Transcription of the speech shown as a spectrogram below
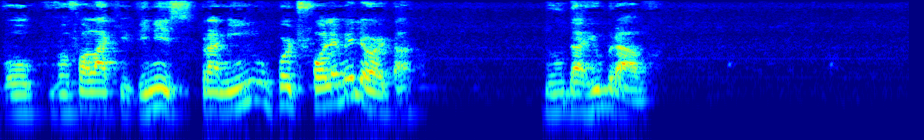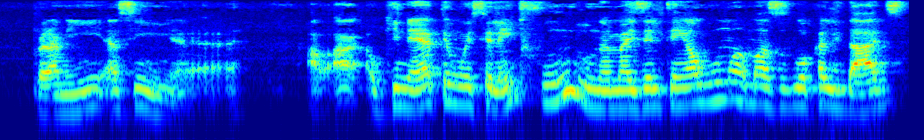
vou, vou falar aqui, Vinícius, para mim o portfólio é melhor, tá? Do da Rio Bravo. Para mim, assim, é, a, a, o Quiné tem um excelente fundo, né, mas ele tem algumas localidades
